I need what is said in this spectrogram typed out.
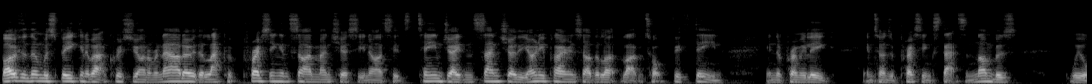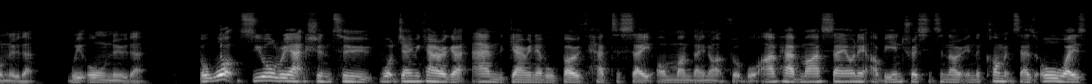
Both of them were speaking about Cristiano Ronaldo, the lack of pressing inside Manchester United's team. Jadon Sancho, the only player inside the like the top 15 in the Premier League in terms of pressing stats and numbers. We all knew that. We all knew that. But what's your reaction to what Jamie Carragher and Gary Neville both had to say on Monday Night Football? I've had my say on it. I'll be interested to know in the comments, as always,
